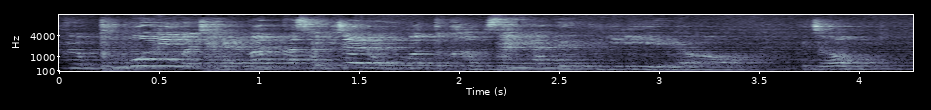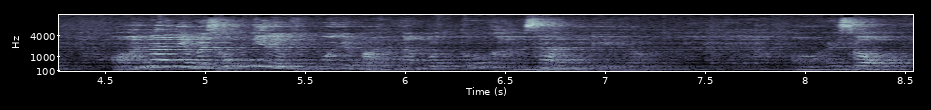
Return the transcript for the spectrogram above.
그리고 부모님을 잘 만나서 이 자리에 온 것도 감사해야 되는 일이에요. 그죠? 어, 하나님을 섬기는 부모님 만난 것도 감사한 일이에요. 어, 그래서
